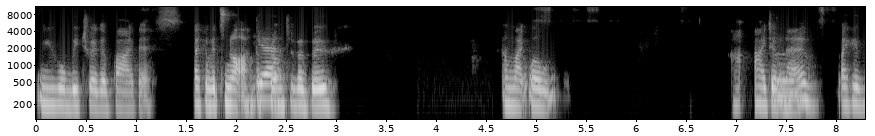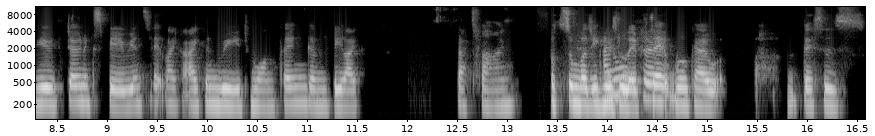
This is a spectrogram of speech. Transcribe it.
you will be triggered by this. Like if it's not at the Yeah. front of a book, I'm like, well, I, I don't Mm. know. Like if you don't experience it, like I can read one thing and be like, that's fine. But somebody who's lived it will go, "Oh, this is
